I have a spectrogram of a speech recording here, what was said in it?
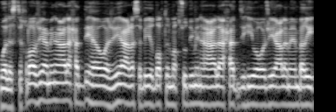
والاستخراجها منها على حدها ووجهها على سبيل ضبط المقصود منها على حده ووجهها على ما ينبغي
